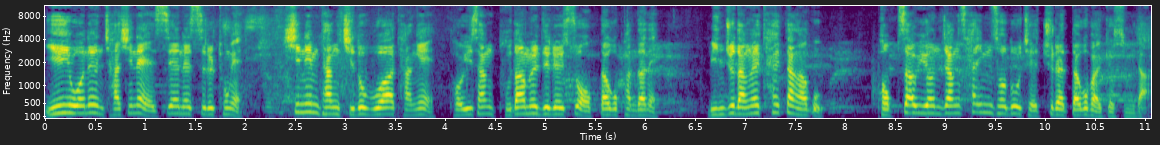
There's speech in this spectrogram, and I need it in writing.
이 의원은 자신의 SNS를 통해 신임 당 지도부와 당에 더 이상 부담을 드릴 수 없다고 판단해 민주당을 탈당하고 법사위원장 사임서도 제출했다고 밝혔습니다.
